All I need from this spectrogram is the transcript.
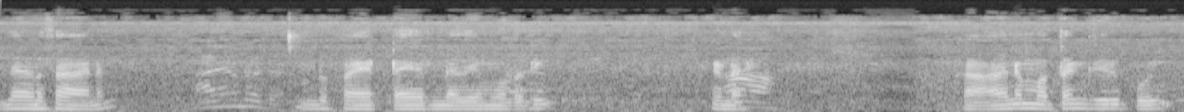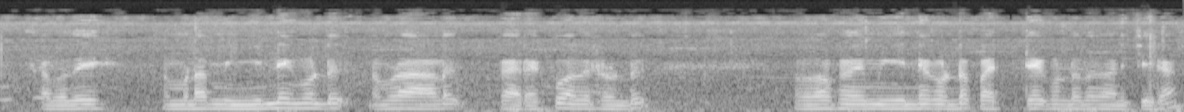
ഇതാണ് സാധനം. നമ്മുടെ ഫയർ ടയറിന്റെ അതേ മോഡൽ കണ്ട? സാധനം മൊത്തം കീറിപ്പോയി. അപ്പോൾ അതെ നമ്മുടെ മീനിനെ കൊണ്ട് നമ്മുടെ ആൾ കരക്ക് വന്നിട്ടുണ്ട്. അപ്പോൾ നമുക്ക് മീനിനെ കൊണ്ട് പറ്റേ കൊണ്ടൊന്ന് കാണിച്ചു തരാം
